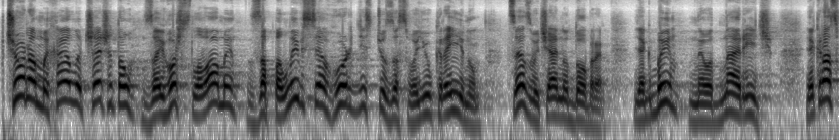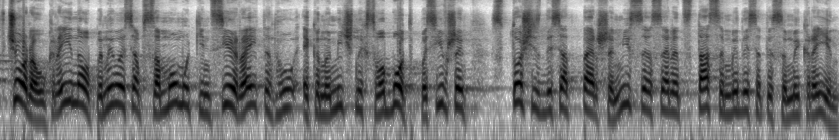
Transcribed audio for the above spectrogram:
Вчора Михайло Чечетов, за його ж словами, запалився гордістю за свою країну. Це, звичайно, добре. Якби не одна річ. Якраз вчора Україна опинилася в самому кінці рейтингу економічних свобод, посівши 161 місце серед 177 країн.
